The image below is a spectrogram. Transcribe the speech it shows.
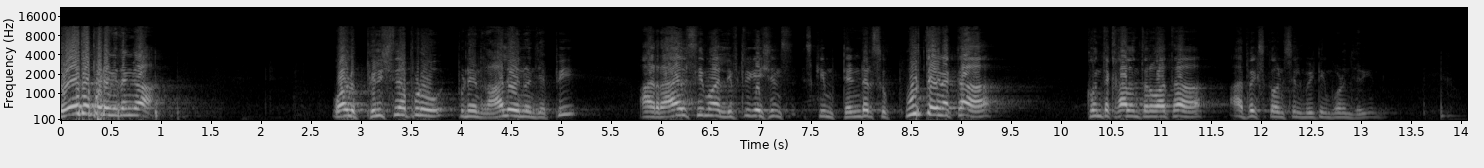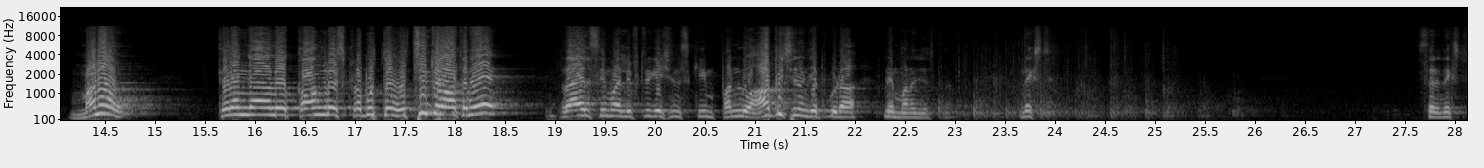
దోహదపడే విధంగా వాళ్ళు పిలిచినప్పుడు ఇప్పుడు నేను రాలేను అని చెప్పి ఆ Rayalaseema lift irrigation scheme tenders పూర్తయినాక కొంతకాలం తర్వాత అపెక్స్ కౌన్సిల్ మీటింగ్ పోవడం జరిగింది. మనం తెలంగాణలో కాంగ్రెస్ ప్రభుత్వం వచ్చిన తర్వాతనే రాయలసీమ లిఫ్ట్ ఇరిగేషన్ స్కీమ్ పనులు ఆపించిందని చెప్పి కూడా నేను మనం చేస్తున్నాను నెక్స్ట్ సరే నెక్స్ట్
